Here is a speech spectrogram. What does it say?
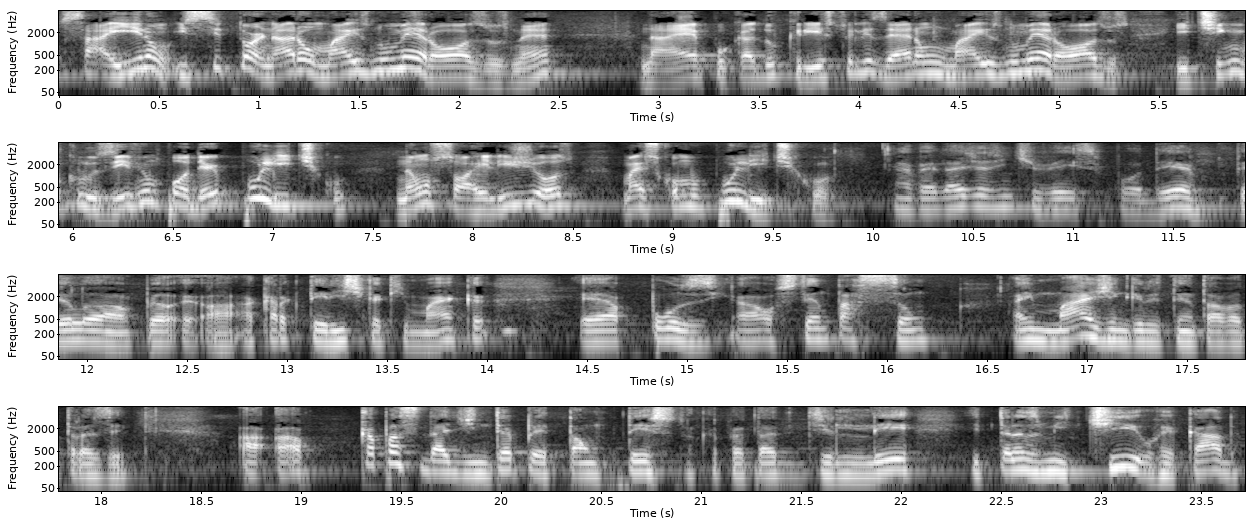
saíram e se tornaram mais numerosos, né? Na época do Cristo, eles eram mais numerosos e tinham inclusive um poder político, não só religioso, mas como político. Na verdade, a gente vê esse poder pela, pela a característica que marca é a pose, a ostentação, a imagem que ele tentava trazer. A, a capacidade de interpretar um texto, a capacidade de ler e transmitir o recado,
